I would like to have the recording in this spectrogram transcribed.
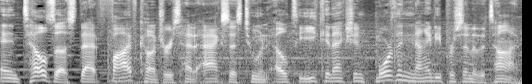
and tells us that five countries had access to an LTE connection more than 90% of the time.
